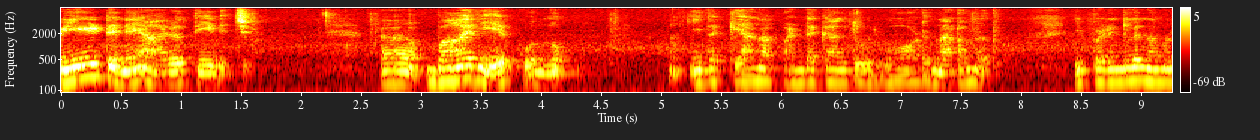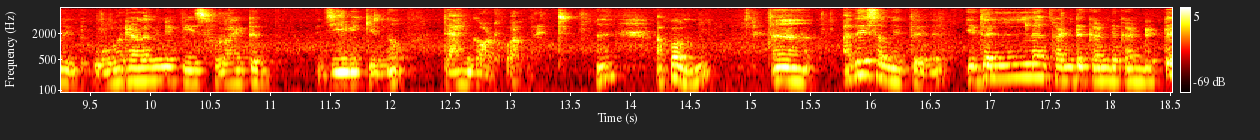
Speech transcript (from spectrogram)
വീട്ടിനെ ആരോ തീ വെച്ചു ഭാര്യയെ കൊന്നു. ഇതൊക്കെയാണ് പണ്ടേ കാലത്ത് ഒരുപാട് നടന്നത്. ഇപ്പോഴെങ്കിലും നമ്മൾ ഒരളവിന് പീസ്ഫുള്ളായിട്ട് ജീവിക്കുന്നു താങ്ക് ഗോഡ് ഫോർ ദാറ്റ് അപ്പം അതേസമയത്ത് അതേ സമയത്ത് ഇതെല്ലാം കണ്ട് കണ്ട് കണ്ടിട്ട്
